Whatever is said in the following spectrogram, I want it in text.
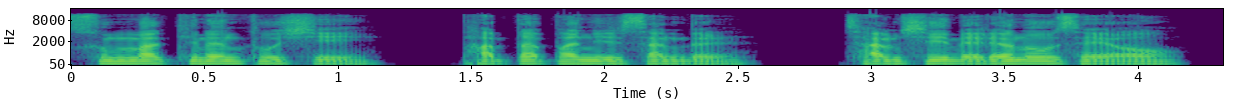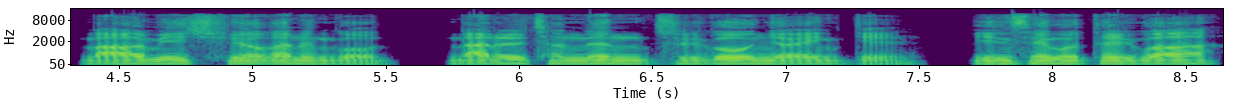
숨막히는 도시, 답답한 일상들, 잠시 내려놓으세요. 마음이 쉬어가는 곳, 나를 찾는 즐거운 여행길, 인생 호텔과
